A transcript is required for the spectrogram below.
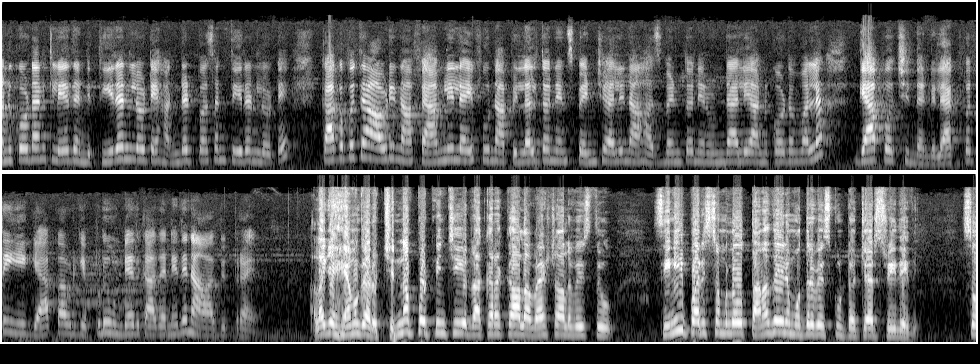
అనుకోవడానికి లేదండి. తీరంలోటే హండ్రెడ్ పర్సెంట్ తీరంలోటే కాకపోతే ఆవిడ నా ఫ్యామిలీ లైఫ్ నా పిల్లలతో నేను స్పెండ్ చేయాలి నా హస్బెండ్తో నేను ఉండాలి అనుకోవడం వల్ల గ్యాప్ వచ్చిందండి. లేకపోతే ఈ గ్యాప్ ఆవిడకి ఎప్పుడూ ఉండేది కాదనేది నా అభిప్రాయం. అలాగే హేమ గారు చిన్నప్పటి నుంచి రకరకాల వేషాలు వేస్తూ సినీ పరిశ్రమలో తనదైన ముద్ర వేసుకుంటూ వచ్చారు శ్రీదేవి. సో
